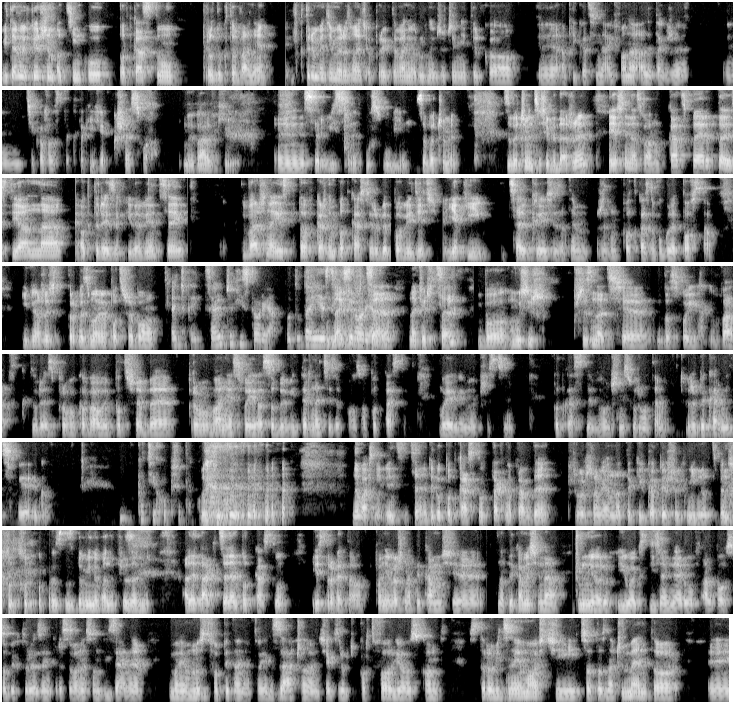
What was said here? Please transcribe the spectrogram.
Witamy w pierwszym odcinku podcastu Produktowanie, w którym będziemy rozmawiać o projektowaniu różnych rzeczy, nie tylko e, aplikacji na iPhone'a, ale także e, ciekawostek takich jak krzesła, umywalki, e, serwisy, usługi. Zobaczymy. Zobaczymy, co się wydarzy. Ja się nazywam Kacper, to jest Joanna, o której za chwilę więcej. Ważne jest to w każdym podcaście, żeby powiedzieć, jaki cel kryje się za tym, że ten podcast w ogóle powstał i wiąże się to trochę z moją potrzebą. Ale czekaj, cel czy historia? Bo tutaj jest najpierw historia. Cel, najpierw cel, bo musisz przyznać się do swoich wad, które sprowokowały potrzebę promowania swojej osoby w internecie za pomocą podcastu. Bo jak wiemy, wszyscy podcasty wyłącznie służą temu, żeby karmić swoje ego. Po cichu przytakuję. No właśnie, więc celem tego podcastu tak naprawdę, przepraszam na te kilka pierwszich minut będą po prostu zdominowane przeze mnie, ale tak, celem podcastu jest trochę to, ponieważ natykamy się, natykamy się na junior UX designerów albo osoby, które zainteresowane są designem i mają mnóstwo pytań to, jak zacząć, jak zrobić portfolio, skąd to robić znajomości, co to znaczy mentor,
